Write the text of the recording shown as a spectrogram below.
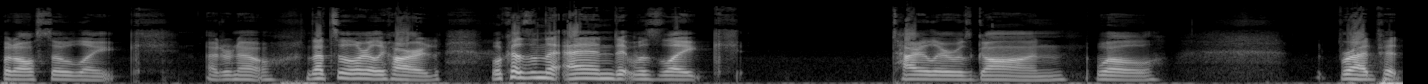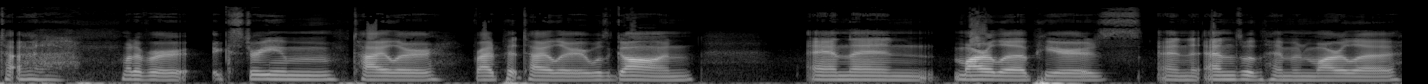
but also like I don't know. That's really hard. Because in the end, it was like Tyler was gone. Well, Brad Pitt, whatever, extreme Tyler, Brad Pitt Tyler was gone, and then Marla appears, and it ends with him and Marla.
